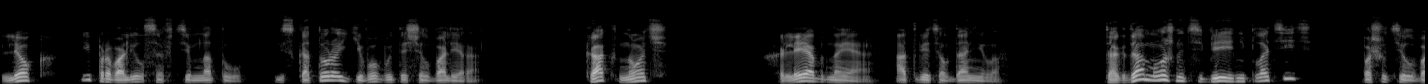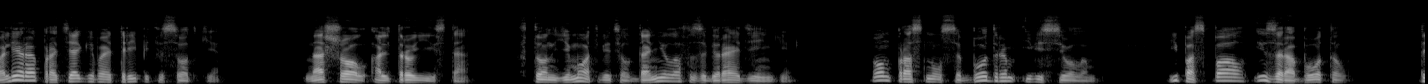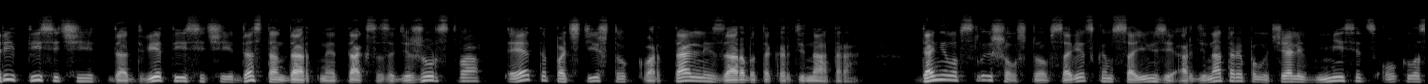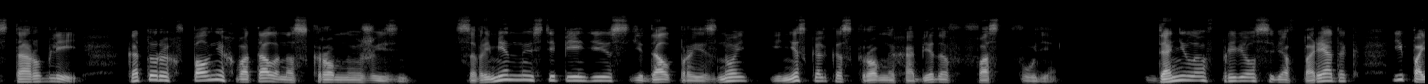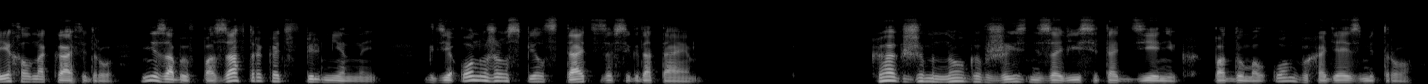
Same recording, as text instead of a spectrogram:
Лег и провалился в темноту, из которой его вытащил Валера. «Как ночь?» «Хлебная», — ответил Данилов. «Тогда можно тебе и не платить, пошутил валера протягивая три пятисотки нашел альтруиста в тон ему ответил данилов забирая деньги. Он проснулся бодрым и веселым и поспал и заработал. Три тысячи до две тысячи до стандартная такса за дежурство это почти что квартальный заработок ординатора. Данилов слышал, что в Советском Союзе ординаторы получали в месяц около 100 рублей, которых вполне хватало на скромную жизнь. Современную стипендию съедал проездной и несколько скромных обедов в фастфуде. Данилов привел себя в порядок и поехал на кафедру, не забыв позавтракать в пельменной, где он уже успел стать завсегдатаем. «Как же много в жизни зависит от денег», — подумал он, выходя из метро.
